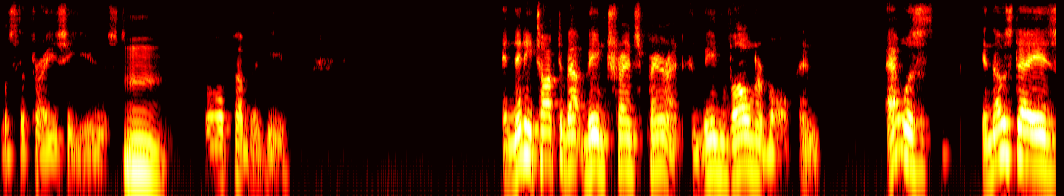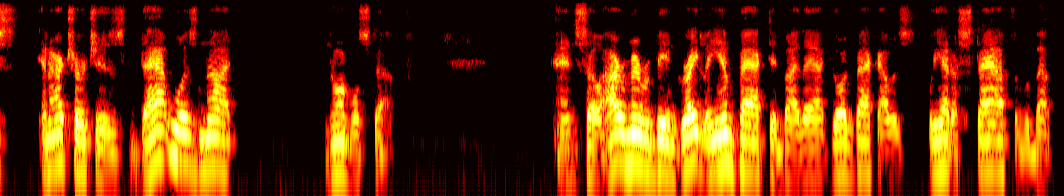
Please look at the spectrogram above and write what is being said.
was the phrase he used. Mm full public view. And then he talked about being transparent and being vulnerable. And that was, in those days in our churches, that was not normal stuff. And so I remember being greatly impacted by that. Going back, I was, we had a staff of about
